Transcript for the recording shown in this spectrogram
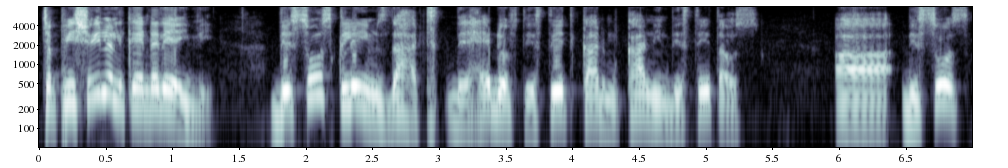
Chapisho hilo likaendelea hivi. The source claims that the head of the state Karim Khan in the state house uh, the source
